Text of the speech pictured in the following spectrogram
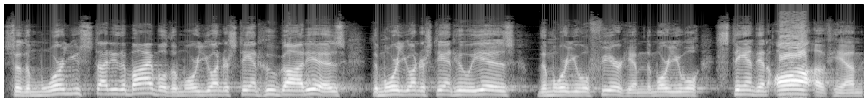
So the more you study the Bible, the more you understand who God is, the more you understand who He is, the more you will fear Him, the more you will stand in awe of Him,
